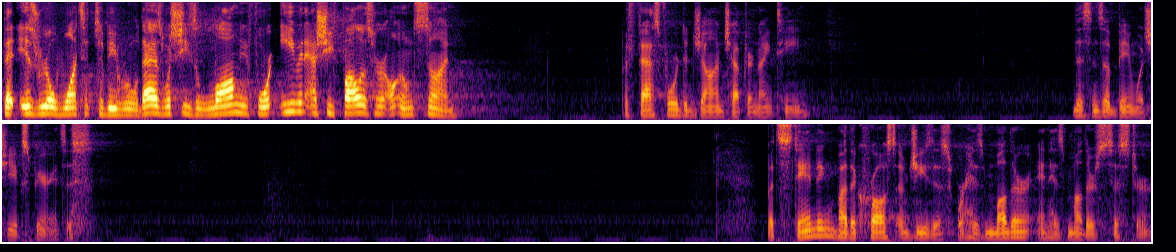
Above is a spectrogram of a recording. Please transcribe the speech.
that Israel wants it to be ruled. That is what she's longing for, even as she follows her own son. But fast forward to John chapter 19. This ends up being what she experiences. But standing by the cross of Jesus were his mother and his mother's sister,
